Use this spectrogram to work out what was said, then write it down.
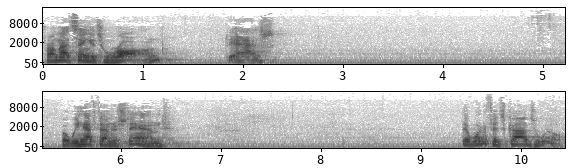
So I'm not saying it's wrong to ask, but we have to understand that what if it's God's will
